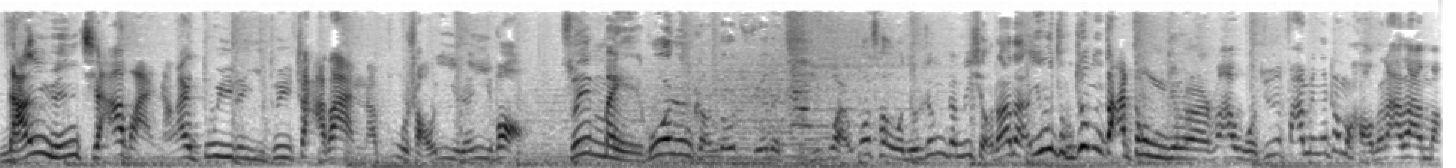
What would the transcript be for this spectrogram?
南云甲板上还堆着一堆炸弹呢，不少一人一爆，所以美国人可能都觉得奇怪。我操，我就扔这么一小炸弹，哟，怎么这么大动静啊？是吧？我军发明了这么好的炸弹吗？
